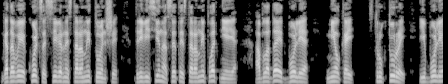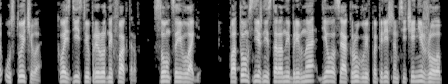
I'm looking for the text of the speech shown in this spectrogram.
Годовые кольца с северной стороны тоньше, древесина с этой стороны плотнее, обладает более мелкой структурой и более устойчива к воздействию природных факторов солнца и влаги. Потом с нижней стороны бревна делался округлый в поперечном сечении желоб,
